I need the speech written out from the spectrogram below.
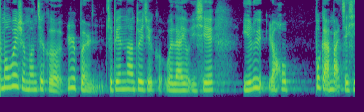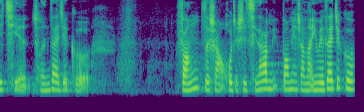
那么为什么这个日本这边呢对这个未来有一些疑虑，然后？不敢把这些钱存在这个房子上，或者是其他方面上呢？因为在这个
